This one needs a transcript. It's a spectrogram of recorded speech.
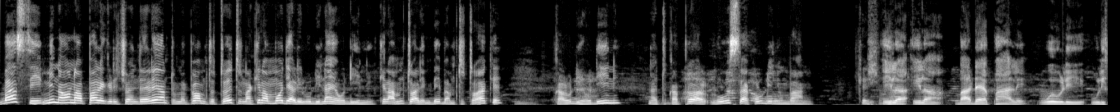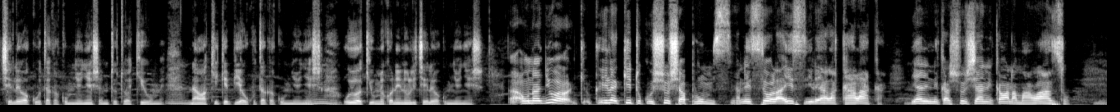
Basi mi naona pale kilichoendelea, tumepewa mtoto wetu na kila mmoja alirudi naye udini, kila mtu alimbeba mtoto wake Mm. karudi udini, na tukapewa ruhusa ya kurudi nyumbani kesho. Ila ila baada ya pale wewe uli, ulichelewa kutaka kumnyonyesha mtoto wa kiume mm. na wa kike pia ukutaka kumnyonyesha. huyu mm. Wa kiume kwa nini ulichelewa kumnyonyesha? Uh, Unajua ile kitu kushusha pumzi, yani sio rahisi ile haraka haraka, mm. yani nikashusha, yani nikawa na mawazo mm.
